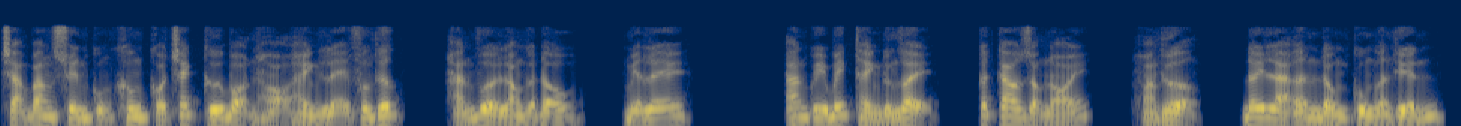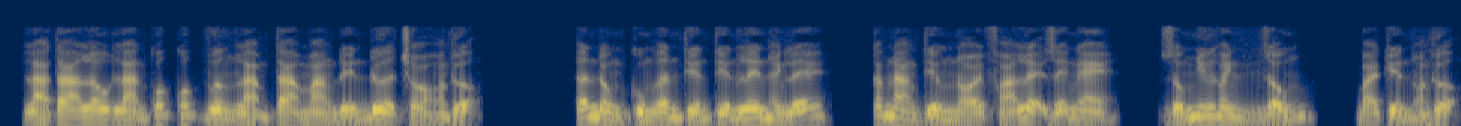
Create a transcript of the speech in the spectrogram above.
Trạm băng xuyên cũng không có trách cứ bọn họ hành lễ phương thức, hắn vừa lòng gật đầu, miễn lễ. An Quy Bích Thành đứng dậy, cất cao giọng nói, Hoàng thượng, đây là ân đồng cùng ân thiến, là ta lâu lan quốc quốc vương làm ta mang đến đưa cho Hoàng thượng. Ân đồng cùng ân thiến tiến lên hành lễ, các nàng tiếng nói phá lệ dễ nghe, giống như hoanh giống, bái kiến Hoàng thượng.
